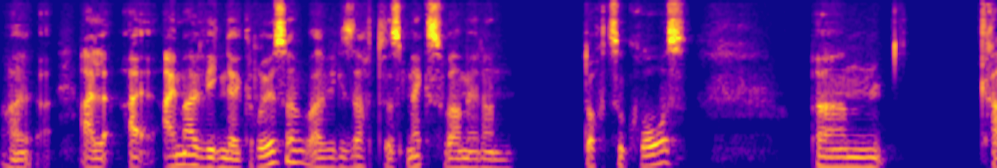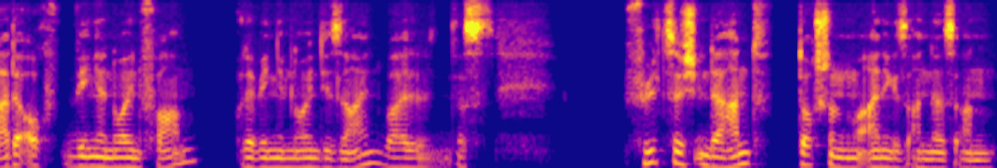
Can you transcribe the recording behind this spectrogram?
Einmal wegen der Größe, weil wie gesagt, das Max war mir dann doch zu groß. Ähm, Gerade auch wegen der neuen Form oder wegen dem neuen Design, weil das fühlt sich in der Hand doch schon einiges anders an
